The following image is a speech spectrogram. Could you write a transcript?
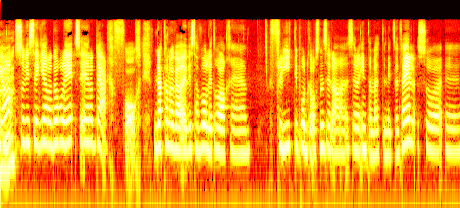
Ja, Mhm. så hvis jeg gjør det dårlig, så er det derfor. Men det kan jo være hvis det har vært litt rar uh, flyt i podkasten, så, er det- så er det internettet mitt sin feil. Så eh,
